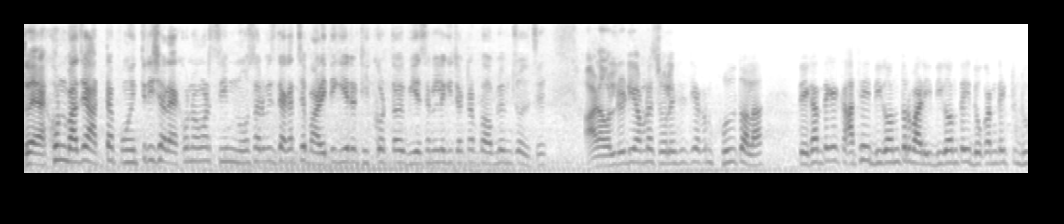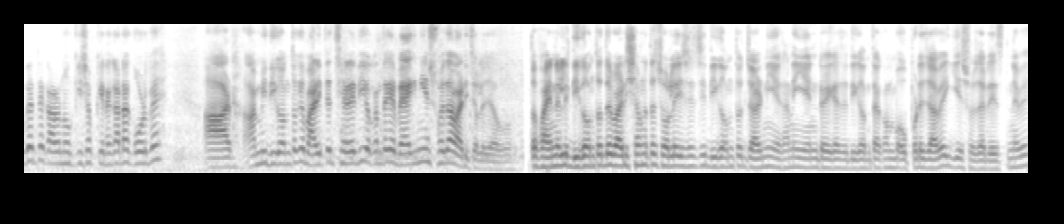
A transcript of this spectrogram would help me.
তো এখন বাজে আটটা পঁয়ত্রিশ আর এখন আমার সিম নো সার্ভিস দেখাচ্ছে বাড়িতে গিয়ে এটা ঠিক করতে হবে বিএসএনএল কিছু একটা প্রবলেম চলছে। আর অলরেডি আমরা চলে এসেছি এখন ফুলতলা। তো এখান থেকে কাছেই দিগন্তর বাড়ি। দিগন্ত এই দোকানটা একটু ঢুকেছে কারণ ও কি সব কেনাকাটা করবে। আর আমি দিগন্তকে বাড়িতে ছেড়ে দিই ওখান থেকে ব্যাগ নিয়ে সোজা বাড়ি চলে যাব। তো ফাইনালি দিগন্তদের বাড়ির সামনে তো চলে এসেছি। দিগন্ত জার্নি এখানেই এন্ড হয়ে গেছে। দিগন্ত এখন ওপরে যাবে গিয়ে সোজা রেস্ট নেবে।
